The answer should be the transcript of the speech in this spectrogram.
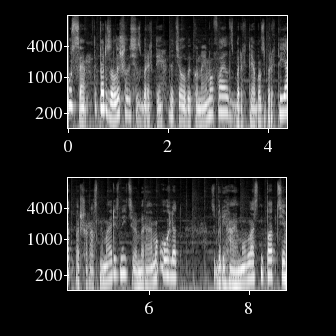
Усе, тепер залишилося зберегти. Для цього виконуємо файл, зберегти або зберегти як. Перший раз немає різниці, вибираємо огляд, зберігаємо власні папці.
